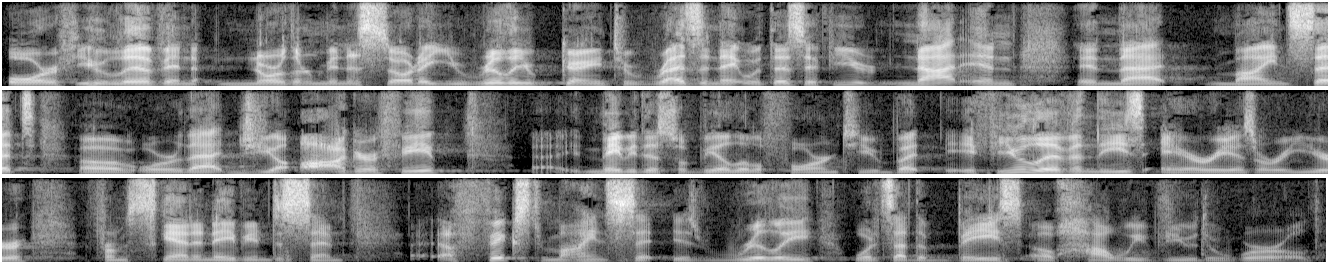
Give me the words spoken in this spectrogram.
or if you live in northern Minnesota, you're really going to resonate with this. If you're not in, in that mindset uh, or that geography, uh, maybe this will be a little foreign to you, but if you live in these areas or you're from Scandinavian descent, a fixed mindset is really what's at the base of how we view the world.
